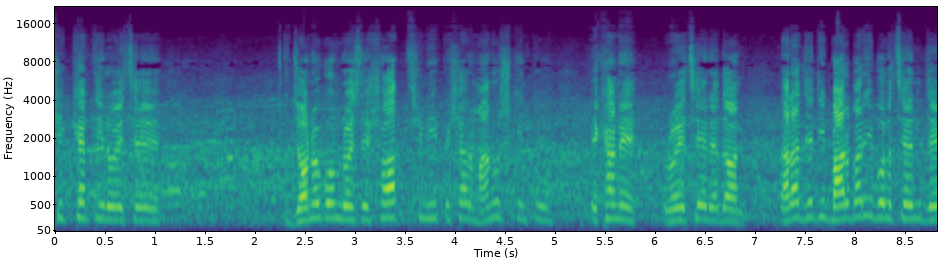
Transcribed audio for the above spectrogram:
শিক্ষার্থী রয়েছে, জনগণ রয়েছে, সব শ্রেণি পেশার মানুষ কিন্তু এখানে রয়েছে, রেদন। তারা যেটি বারবারই বলেছেন যে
